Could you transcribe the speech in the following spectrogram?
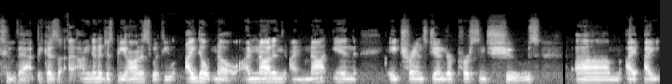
to that because I'm going to just be honest with you. I don't know. I'm not in. I'm not in a transgender person's shoes. Um, I, I,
